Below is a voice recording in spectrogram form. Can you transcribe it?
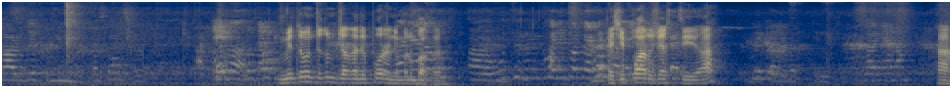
काढू दे तुम्ही. कसं असं? मी तर म्हणतो तुमच्याकडे पोरांनी पण बघा. कशी पारुशी असते हा हा.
